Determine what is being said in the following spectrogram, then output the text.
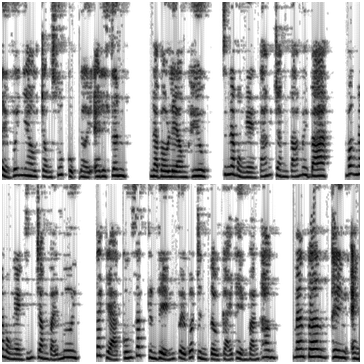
liền với nhau trong suốt cuộc đời Edison. Napoleon Hill, sinh năm 1883, mất năm 1970, tác giả cuốn sách kinh điển về quá trình tự cải thiện bản thân, mang tên Think and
